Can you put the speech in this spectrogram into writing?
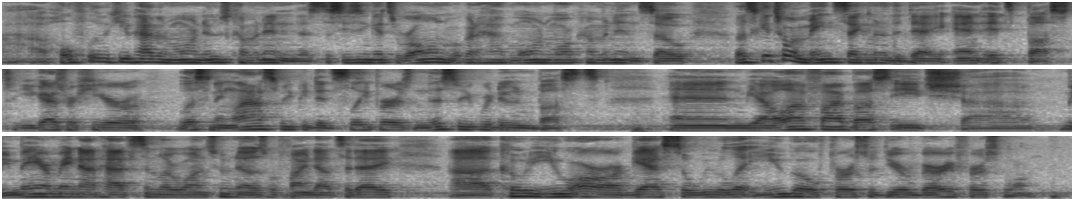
Uh, hopefully, we keep having more news coming in. As the season gets rolling, we're going to have more and more coming in. So let's get to our main segment of the day, and it's bust. You guys were here listening last week. We did sleepers, and this week we're doing busts. And yeah, I'll have five busts each. Uh, we may or may not have similar ones. Who knows? We'll find out today. Uh, Cody, you are our guest, so we will let you go first with your very first one.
